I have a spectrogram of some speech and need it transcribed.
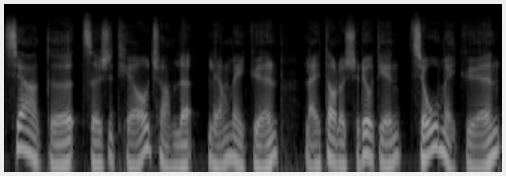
价格，则是调涨了两美元，来到了十六点九美元。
